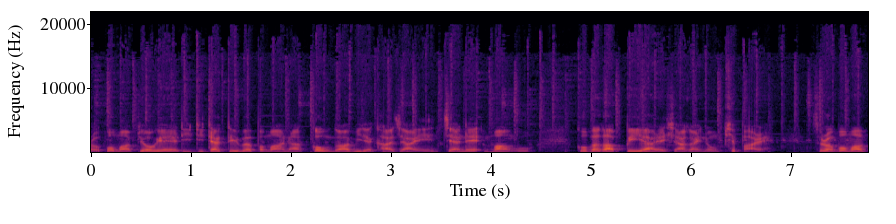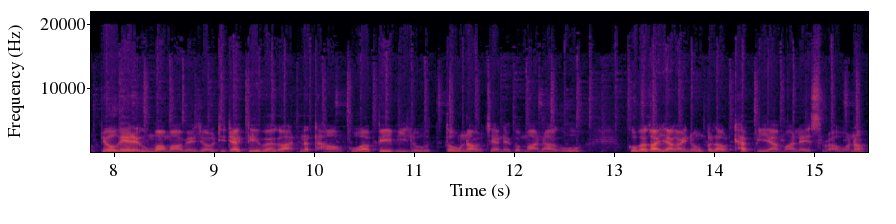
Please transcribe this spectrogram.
တော့အပေါ်မှာပြောခဲ့တဲ့ဒီ deductible ပမာဏကုန်သွားပြီးတဲ့ခါကျရင်ကျန်တဲ့အမောင်းကိုကိုယ့်ဘက်ကပေးရတဲ့ရာဂိုင်နှုန်းဖြစ်ပါတယ်ဆိုတော့အပေါ်မှာပြောခဲ့တဲ့ဥပမာမှာပဲကျွန်တော် detective ဘက်က2000ကိုကပေးပြီးလို့3000ကျန်တဲ့ပမာဏကို ကိုယ့်ဘက်ကရာဂိုင်နှုန်းဘယ်လောက်ထပ်ပေးရမှာလဲဆိုတာပေါ့နော်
